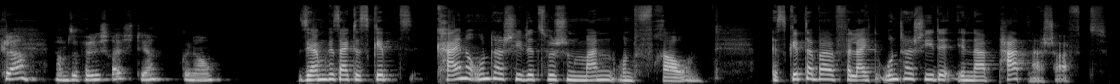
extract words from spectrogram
Klar, haben Sie völlig recht, ja, genau. Sie haben gesagt, es gibt keine Unterschiede zwischen Mann und Frau. Es gibt aber vielleicht Unterschiede in der Partnerschaft,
